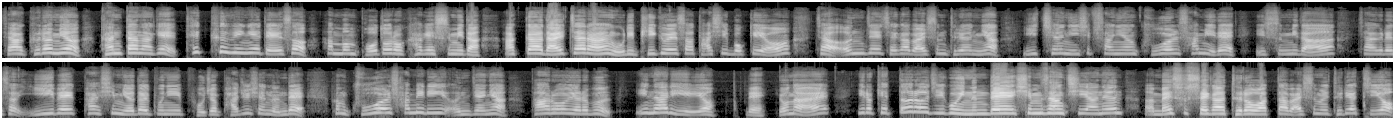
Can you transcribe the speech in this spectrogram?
자 그러면 간단하게 테크윙에 대해서 한번 보도록 하겠습니다. 아까 날짜랑 우리 비교해서 다시 볼게요. 자 언제 제가 말씀드렸냐 2024년 9월 3일에 있습니다. 자, 그래서 288분이 보조 봐주셨는데, 그럼 9월 3일이 언제냐? 바로 여러분, 이날이에요. 네, 요날. 이렇게 떨어지고 있는데 심상치 않은 어, 매수세가 들어왔다 말씀을 드렸지요.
